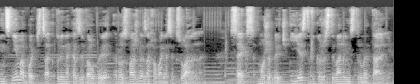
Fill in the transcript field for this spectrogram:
więc nie ma bodźca, który nakazywałby rozważne zachowania seksualne. Seks może być i jest wykorzystywany instrumentalnie.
